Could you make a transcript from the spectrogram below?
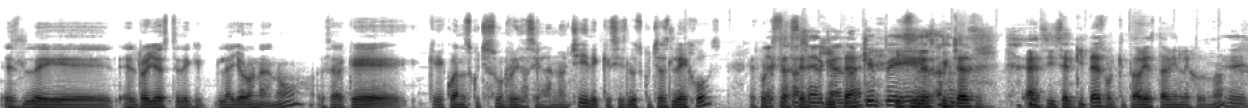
es de- el rollo este de que la llorona, ¿no? O sea, que, que cuando escuchas un ruido así en la noche y de que si lo escuchas lejos es porque Es que está, está cerca, cerquita, ¿no? ¡Qué y si lo escuchas así cerquita es porque todavía está bien lejos, ¿no? Eh,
